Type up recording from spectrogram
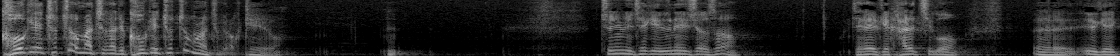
거기에 초점을 맞춰가지고 거기에 초점을 맞춰 이렇게 해요. 주님이 제게 은혜 주셔서 제가 이렇게 가르치고 이렇게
